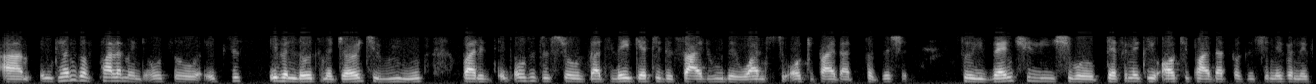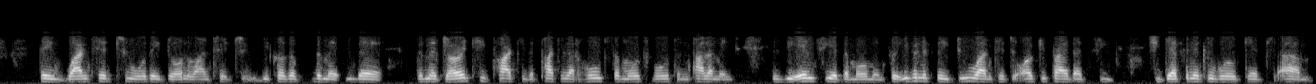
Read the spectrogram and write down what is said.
um, in terms of parliament also, it's just, even though it's majority rules, but it, it also just shows that they get to decide who they want to occupy that position. So eventually she will definitely occupy that position even if they wanted to or they don't want it to because of the, the the majority party, the party that holds the most votes in parliament, is the ANC at the moment. So even if they do wanted to occupy that seat, she definitely will get um,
